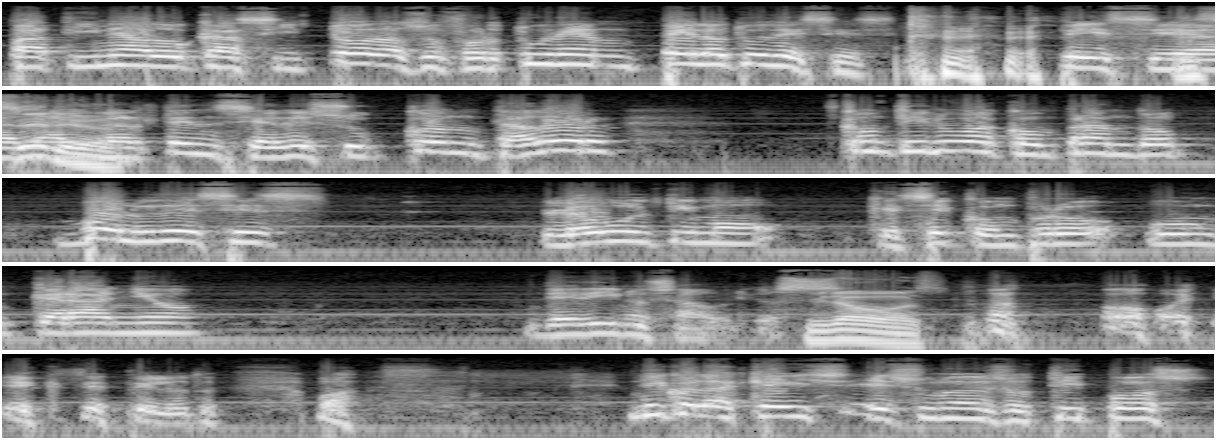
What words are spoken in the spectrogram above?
patinado casi toda su fortuna en pelotudeces. Pese ¿En a la advertencia de su contador, continúa comprando boludeces. Lo último que se compró un cráneo de dinosaurios. Mira vos. Oh, ese pelotudo. Buah. Nicolas Cage es uno de esos tipos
